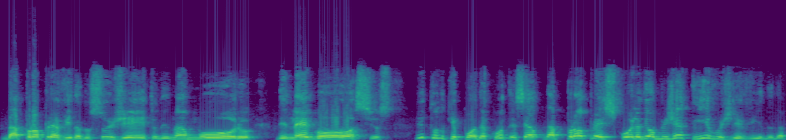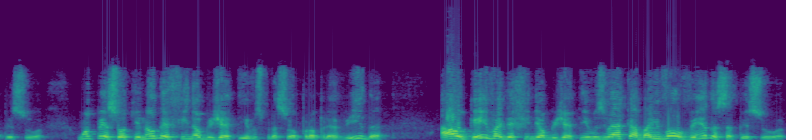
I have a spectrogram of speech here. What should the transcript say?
da própria vida do sujeito, de namoro, de negócios, de tudo que pode acontecer, da própria escolha de objetivos de vida da pessoa. Uma pessoa que não define objetivos para sua própria vida, alguém vai definir objetivos e vai acabar envolvendo essa pessoa.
